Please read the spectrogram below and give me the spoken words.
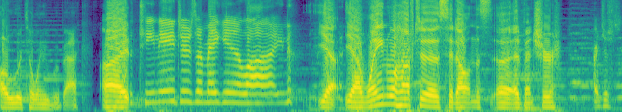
I will tell when we're back. All right. The teenagers are making a line. Yeah, yeah. Wayne will have to sit out in this uh, adventure. I just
